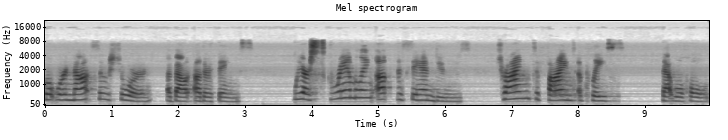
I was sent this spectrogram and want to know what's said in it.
but we're not so sure about other things. We are scrambling up the sand dunes, trying to find a place that will hold.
